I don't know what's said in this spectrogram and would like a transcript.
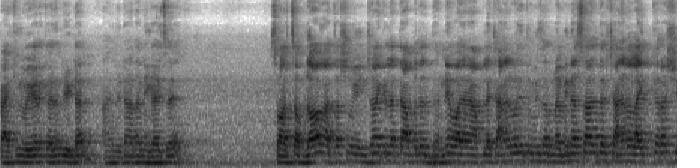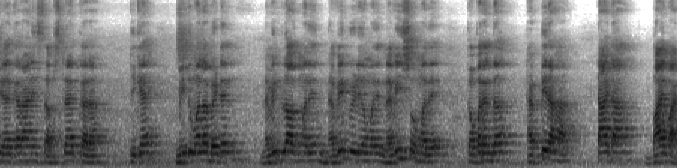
पॅकिंग वगैरे करून रिटर्न आणि रिटर्न आता निघायचं आहे. सो आजचा ब्लॉग आजचा शो एन्जॉय केला त्याबद्दल धन्यवाद. आणि आपल्या चॅनलमध्ये तुम्ही जर नवीन असाल तर चॅनलला लाईक करा शेअर करा आणि सबस्क्राईब करा. ठीक आहे? मी तुम्हाला भेटेन नवीन ब्लॉगमध्ये नवीन व्हिडिओमध्ये नवीन शोमध्ये. तोपर्यंत हॅप्पी राहा. टाटा. Bye bye.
